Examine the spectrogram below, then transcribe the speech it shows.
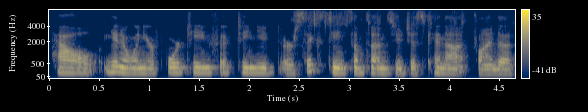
how, you know, when you're 14, 15 you, or 16, sometimes you just cannot find a,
